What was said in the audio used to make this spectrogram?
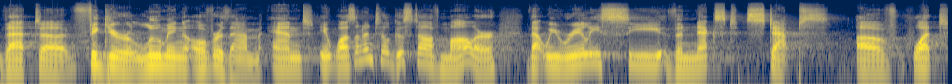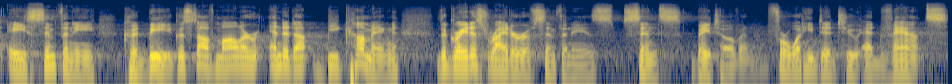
that uh, figure looming over them. And it wasn't until Gustav Mahler that we really see the next steps of what a symphony could be. Gustav Mahler ended up becoming the greatest writer of symphonies since Beethoven for what he did to advance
